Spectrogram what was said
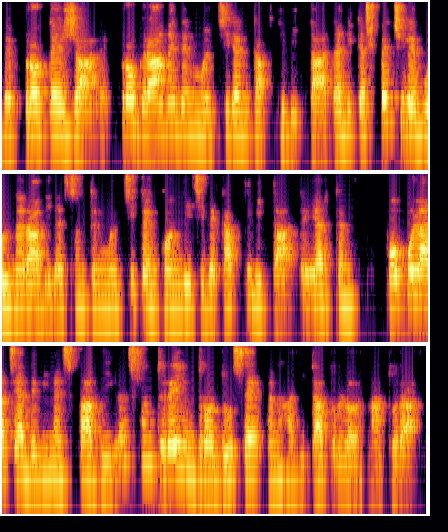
de protejare, programe de înmulțire în captivitate, adică speciile vulnerabile sunt înmulțite în condiții de captivitate, iar când populația devine stabilă, sunt reintroduse în habitatul lor natural.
